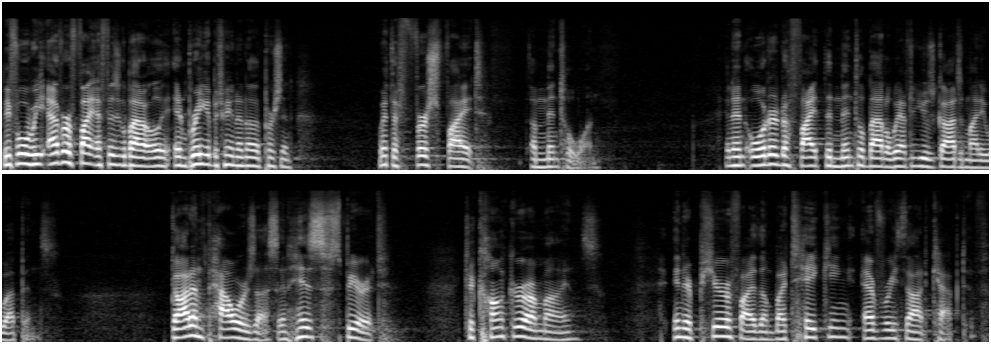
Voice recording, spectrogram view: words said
before we ever fight a physical battle and bring it between another person, we have to first fight a mental one. And in order to fight the mental battle, we have to use God's mighty weapons. God empowers us in His Spirit to conquer our minds and to purify them by taking every thought captive.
